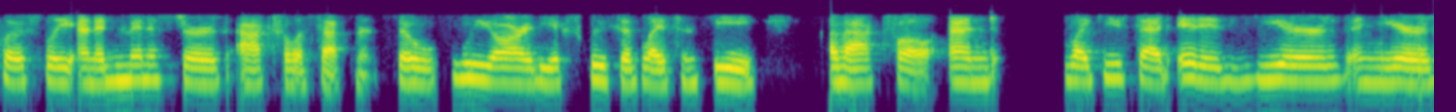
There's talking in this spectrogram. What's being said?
closely and administers ACTFL assessments. So we are the exclusive licensee of ACTFL. And like you said, it is years and years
